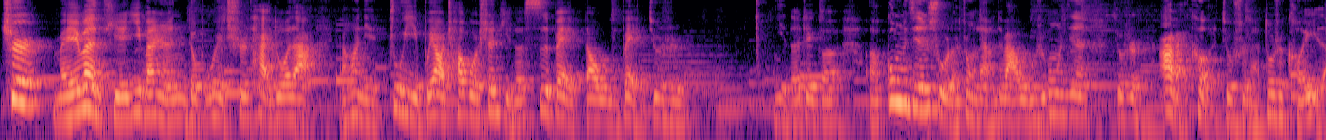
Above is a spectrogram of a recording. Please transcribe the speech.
吃没问题，一般人你都不会吃太多的，然后你注意不要超过身体的四倍到五倍，就是你的这个呃公斤数的重量，对吧？五十公斤就是二百克，就是，都是可以的。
